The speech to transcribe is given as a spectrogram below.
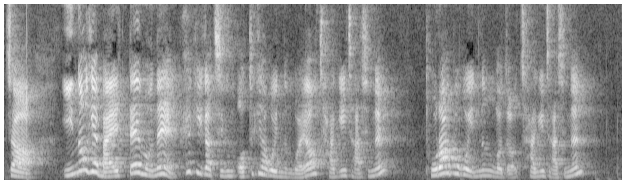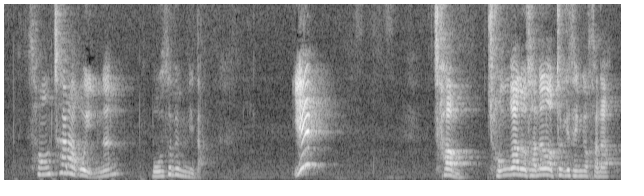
자, 인옥의 말 때문에 회기가 지금 어떻게 하고 있는 거예요? 자기 자신을 돌아보고 있는 거죠. 자기 자신을 성찰하고 있는 모습입니다. 예? 참, 정간호사는 어떻게 생각하나?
